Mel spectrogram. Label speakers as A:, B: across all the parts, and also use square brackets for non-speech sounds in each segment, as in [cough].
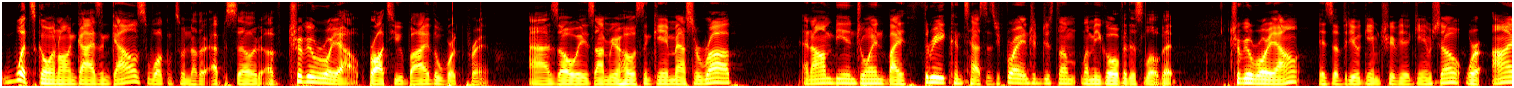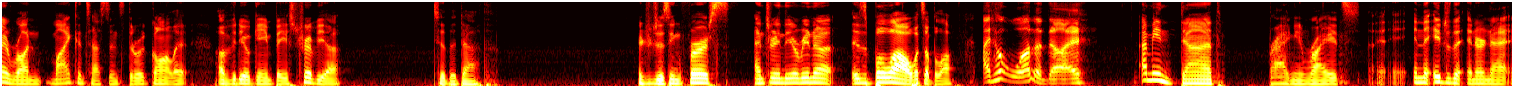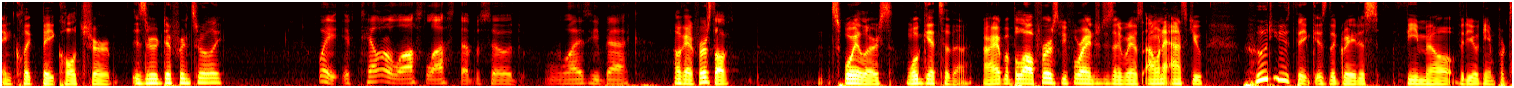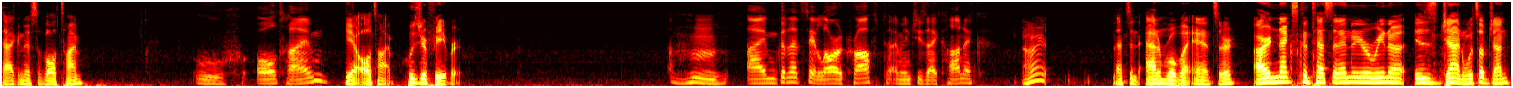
A: What's going on, guys and gals? Welcome to another episode of Trivia Royale, brought to you by The Workprint. As always, I'm your host and game master Rob, and I'm being joined by three contestants. Before I introduce them, let me go over this a little bit. Trivia Royale is a video game trivia game show where I run my contestants through a gauntlet of video game based trivia to the death. Introducing first, entering the arena is Bilal. What's up, Bilal?
B: I don't want to die.
A: I mean, death, bragging rights. In the age of the internet and clickbait culture, is there a difference really?
B: Wait, if Taylor lost last episode, why is he back?
A: Okay, first off, spoilers. We'll get to them. All right, but Bilal, first, before I introduce anybody else, I want to ask you, who do you think is the greatest female video game protagonist of all time?
B: Ooh, all time?
A: Yeah, all time. Who's your favorite?
B: Hmm, I'm gonna say Lara Croft. I mean, she's iconic.
A: All right. That's an admirable answer. Our next contestant in the arena is Jen. What's up, Jen?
